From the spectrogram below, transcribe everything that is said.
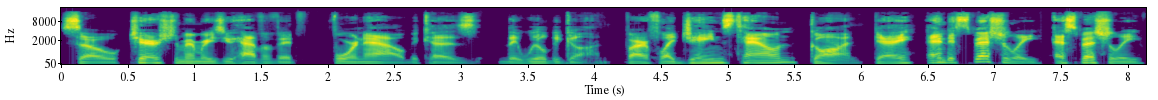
So cherish the memories you have of it for now because they will be gone. Firefly Jaynestown, gone. Okay. And especially, especially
